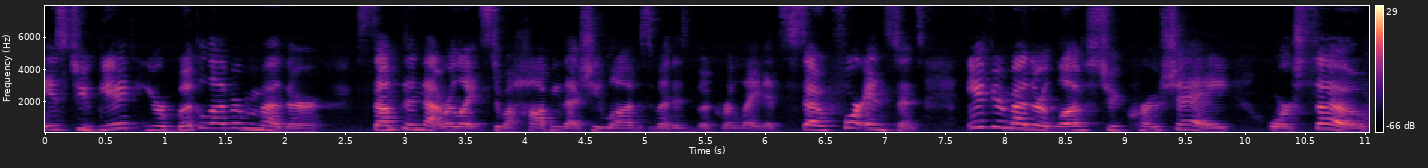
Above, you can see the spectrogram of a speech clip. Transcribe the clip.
is to get your book lover mother something that relates to a hobby that she loves but is book related. So for instance, if your mother loves to crochet or sew,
